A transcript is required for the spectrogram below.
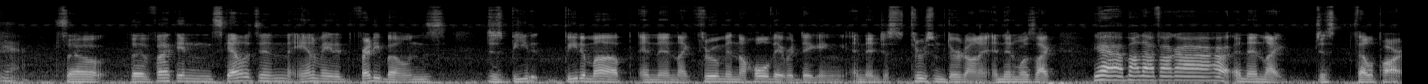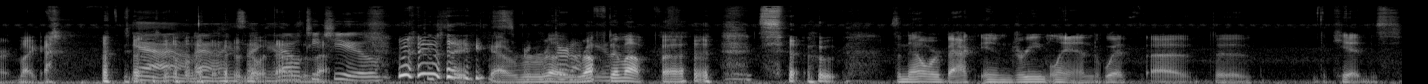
Yeah. So the fucking skeleton animated Freddy Bones just beat beat him up and then like threw him in the hole they were digging and then just threw some dirt on it and then was like, "Yeah, motherfucker," and then like just fell apart. Like, Yeah, I don't know. I It's know like what that that'll was teach about. you. he got really roughed him up. Uh, so, so now we're back in Dreamland with uh, the the kids.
